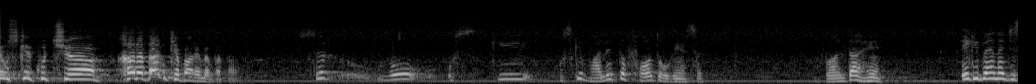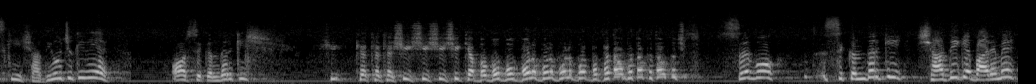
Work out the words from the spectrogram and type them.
उसके कुछ खानदान के बारे में बताओ। सर वो उसकी उसके वालिद तो फौत हो गए हैं सर। वालदा हैं। एक ही बहन है जिसकी शादी हो चुकी हुई है और सिकंदर की शी, क्या क्या क्या शी शी शी शी क्या बो, बो, बो, बोलो बोलो बोलो बो- बताओ बताओ बताओ कुछ। सर वो सिकंदर की शादी के बारे में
